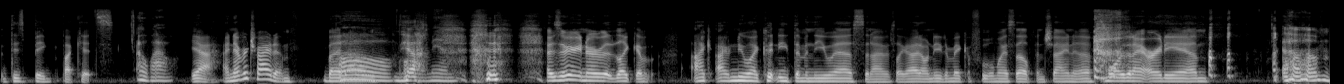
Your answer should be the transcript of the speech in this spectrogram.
with these big buckets. Oh wow. Yeah, I never tried them, but Oh, um, yeah, oh, man. I was very nervous. Like, uh, I, I knew I couldn't eat them in the U.S., and I was like, I don't need to make a fool of myself in China more than I already am. um,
